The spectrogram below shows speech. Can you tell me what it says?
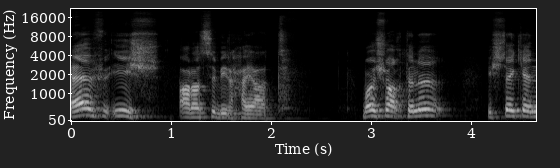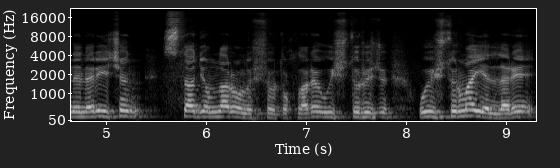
Ev, iş arası bir hayat. Boş vaktini işte kendileri için stadyumlar oluşturdukları uyuşturucu uyuşturma yerleri,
